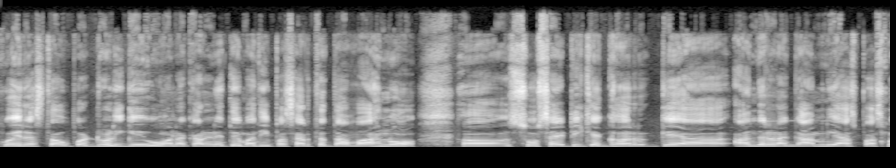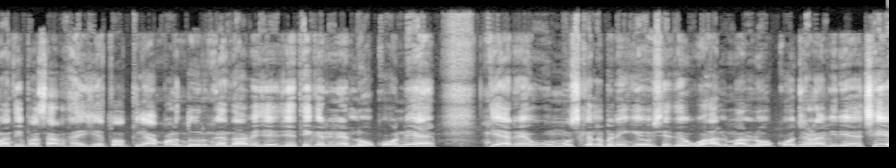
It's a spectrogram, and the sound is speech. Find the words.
કોઈ રસ્તા ઉપર ઢોળી ગયું હોવાના કારણે તેમાંથી પસાર થતા વાહનો સોસાયટી કે ઘર કે આ આંધળા ગામની આસપાસમાંથી પસાર થાય છે, તો ત્યાં પણ દુર્ગંધ આવે છે, જેથી કરીને લોકોને ત્યાં રહેવું મુશ્કેલ બની ગયું છે તેવું હાલમાં લોકો જણાવી રહ્યા છે.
